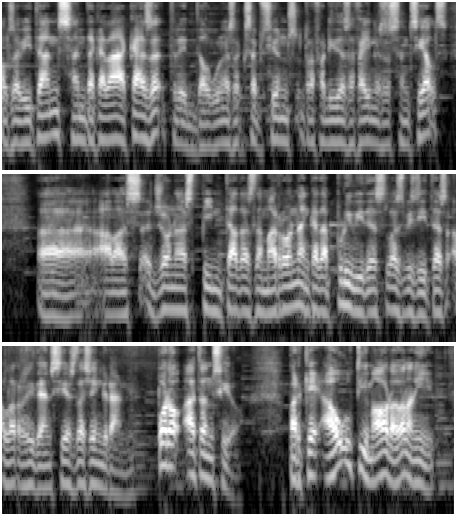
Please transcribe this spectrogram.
els habitants s'han de quedar a casa, tret d'algunes excepcions referides a feines essencials. Eh, a les zones pintades de marron han quedat prohibides les visites a les residències de gent gran. Però, atenció, perquè a última hora de la nit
